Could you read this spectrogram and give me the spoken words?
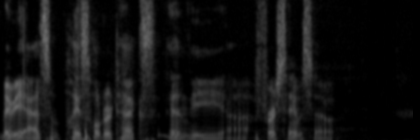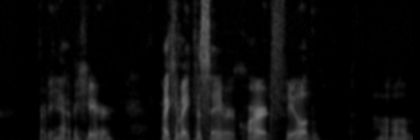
maybe add some placeholder text in the uh, first name. So already have it here. I can make this a required field. Um,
